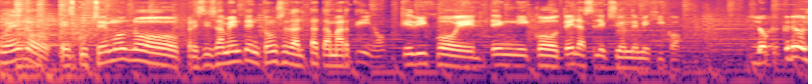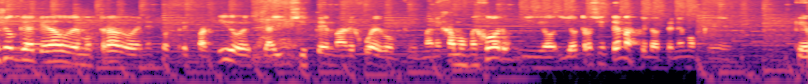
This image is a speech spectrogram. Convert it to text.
Bueno, escuchémoslo precisamente entonces al Tata Martino, que dijo el técnico de la selección de México. Lo que creo yo que ha quedado demostrado en estos tres partidos es que hay un sistema de juego que manejamos mejor y, otros sistemas que lo tenemos que,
